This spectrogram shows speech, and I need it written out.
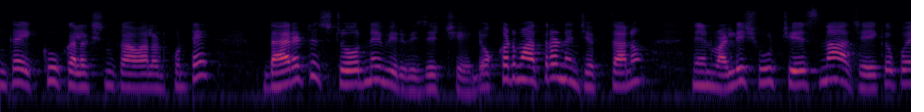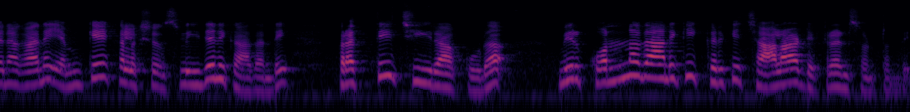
ఇంకా ఎక్కువ కలెక్షన్ కావాలనుకుంటే డైరెక్ట్ స్టోర్నే మీరు విజిట్ చేయండి. ఒక్కటి మాత్రం నేను చెప్తాను నేను మళ్ళీ షూట్ చేసినా చేయకపోయినా కానీ ఎంకే కలెక్షన్స్లో ఇదని కాదండి. ప్రతి చీర కూడా మీరు కొన్న దానికి ఇక్కడికి చాలా డిఫరెన్స్ ఉంటుంది.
